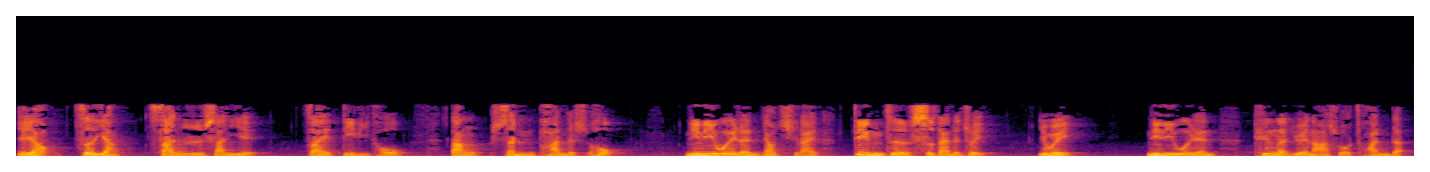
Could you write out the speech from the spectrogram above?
也要这样三日三夜在地里头。当审判的时候，尼尼微人要起来定这世代的罪，因为尼尼微人听了约拿所传的，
